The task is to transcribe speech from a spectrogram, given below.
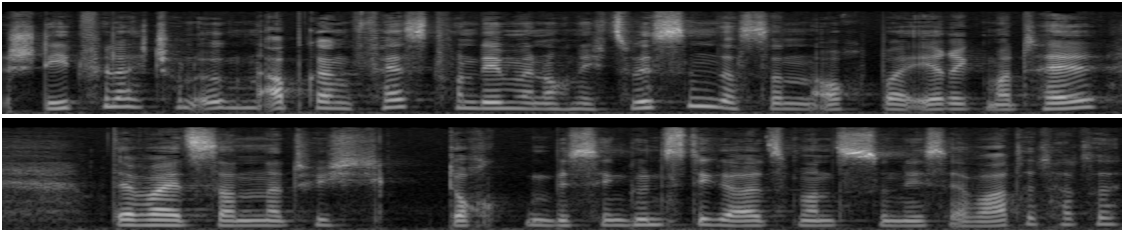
steht vielleicht schon irgendein Abgang fest, von dem wir noch nichts wissen. Das dann auch bei Erik Martell, der war jetzt dann natürlich doch ein bisschen günstiger, als man es zunächst erwartet hatte.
